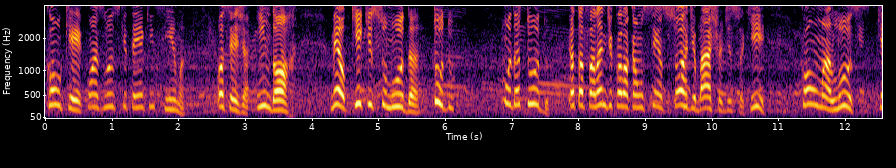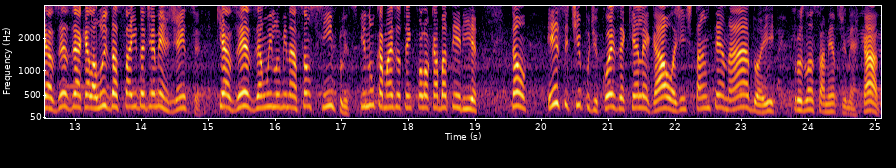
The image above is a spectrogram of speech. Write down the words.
Com o quê? Com as luzes que tem aqui em cima. Ou seja, indoor. Meu, o que, que isso muda? Tudo. Muda tudo. Eu estou falando de colocar um sensor debaixo disso aqui com uma luz que às vezes é aquela luz da saída de emergência, que às vezes é uma iluminação simples e nunca mais eu tenho que colocar bateria. Então, esse tipo de coisa é que é legal, a gente está antenado aí para os lançamentos de mercado.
